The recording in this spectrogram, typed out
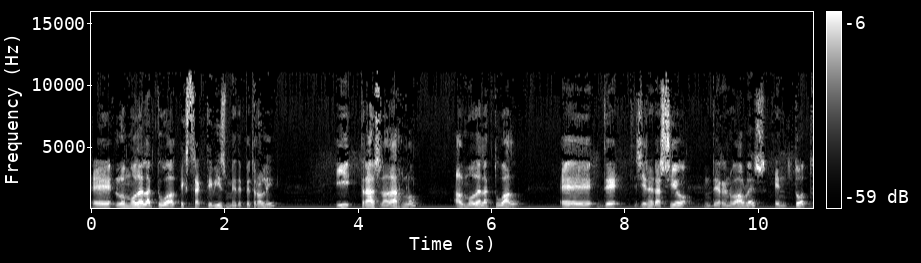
eh, el model actual extractivisme de petroli i traslladar-lo al model actual eh, de generació de renovables en tot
